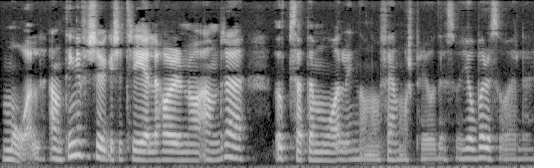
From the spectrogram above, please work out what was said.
mål? Antingen för 2023 eller har du några andra uppsatta mål inom någon femårsperiod? Så jobbar du så eller?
